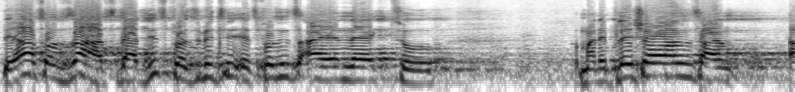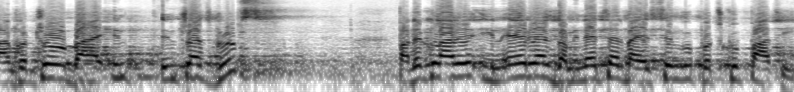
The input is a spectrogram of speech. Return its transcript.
The House observes that this possibility exposes INEC to manipulations and, and control by in, interest groups, particularly in areas dominated by a single political party.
